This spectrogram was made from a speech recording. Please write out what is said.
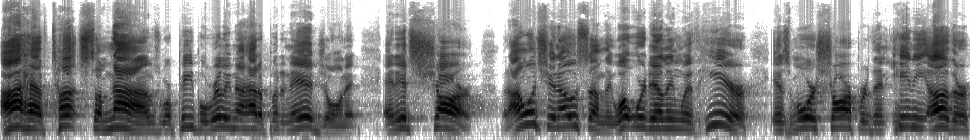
I have touched some knives where people really know how to put an edge on it, and it's sharp. But I want you to know something. What we're dealing with here is more sharper than any other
